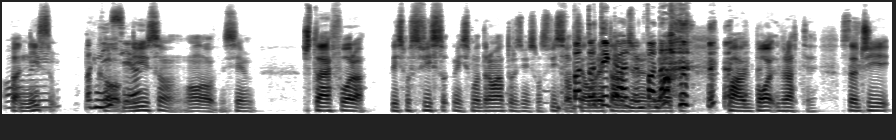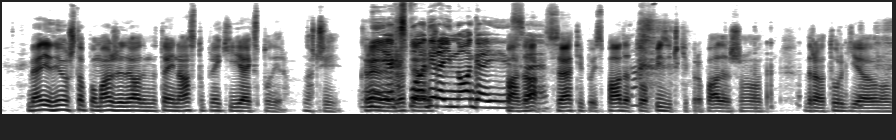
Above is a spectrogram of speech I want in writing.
Ovaj, pa nisam. Pa nisi, ja? Nisam, ono, mislim, šta je fora? Mi smo svi, so, mi smo dramaturzi, mi smo svi socijalno. Pa to ti kažem, pa da. pa, boj, brate, znači, meni jedino što pomaže da ja odem na taj nastup neki i ja eksplodiram. Znači, krene, I eksplodira i noga i pa sve. Pa da, sve tipo ispada, to fizički propadaš, ono, dramaturgija, ono,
